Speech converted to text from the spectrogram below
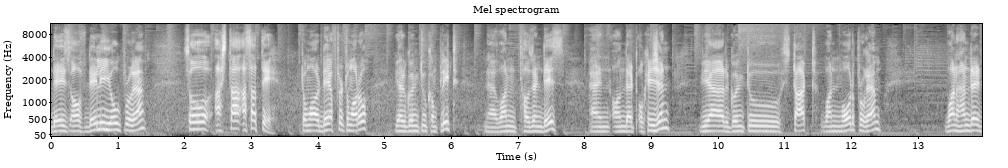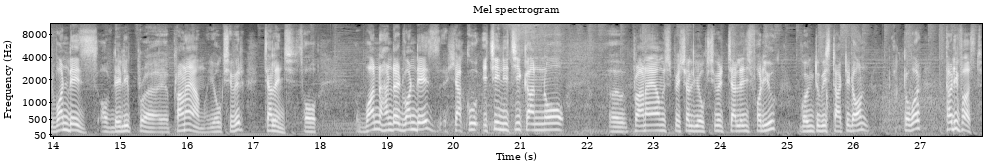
days of daily yoga program. So Ashta Asate, tomorrow, day after tomorrow, we are going to complete uh, 1000 days and on that occasion we are going to start one more program 101 days of daily pr- pranayam yoga shivir challenge so 101 days 101日間の uh, pranayam special yoga shivir challenge for you going to be started on October 31st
